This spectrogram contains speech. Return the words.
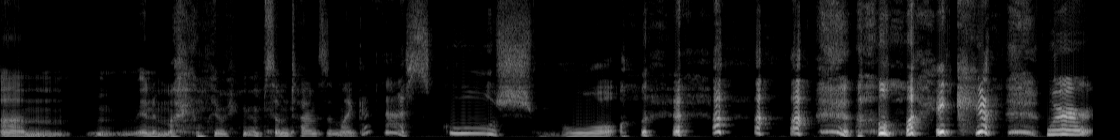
um, and in my living room. Sometimes I'm like, ah, school schmool, like where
